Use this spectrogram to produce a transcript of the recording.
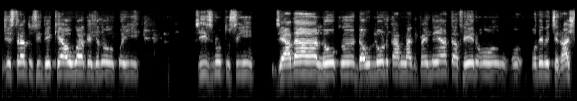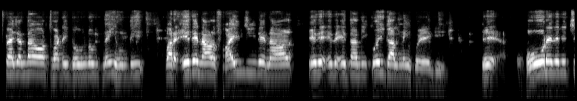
ਜਿਸ ਤਰ੍ਹਾਂ ਤੁਸੀਂ ਦੇਖਿਆ ਹੋਊਗਾ ਕਿ ਜਦੋਂ ਕੋਈ ਚੀਜ਼ ਨੂੰ ਤੁਸੀਂ ਜ਼ਿਆਦਾ ਲੋਕ ਡਾਊਨਲੋਡ ਕਰਨ ਲੱਗ ਪੈਂਦੇ ਆ, ਤਾਂ ਫਿਰ ਉਹ ਉਹਦੇ ਵਿੱਚ ਰਸ਼ ਪੈ ਜਾਂਦਾ ਔਰ ਤੁਹਾਡੀ ਡਾਊਨਲੋਡ ਨਹੀਂ ਹੁੰਦੀ। ਪਰ ਇਹਦੇ ਨਾਲ 5G ਦੇ ਨਾਲ, ਇਹਦੇ ਇਦਾਂ ਦੀ ਕੋਈ ਗੱਲ ਨਹੀਂ ਹੋਏਗੀ। ਤੇ ਹੋਰ ਇਹਦੇ ਵਿੱਚ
